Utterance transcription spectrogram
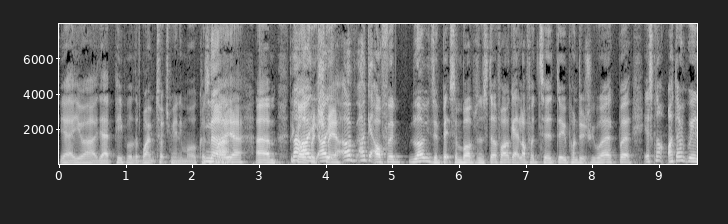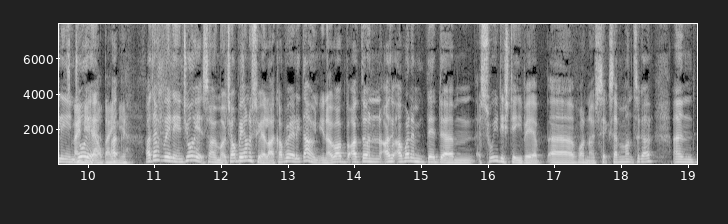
Yeah, you are. Yeah, people that won't touch me anymore because No, of that. yeah. Um, The no, I, I. I, I get offered loads of bits and bobs and stuff. I get offered to do punditry work, but it's not. I don't really It's enjoy mainly it. in Albania. I, I don't really enjoy it so much. I'll be honest with you. Like I really don't. You know, I've, I've done. I, I went and did um, a Swedish TV. Uh, I don't know, six seven months ago, and.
